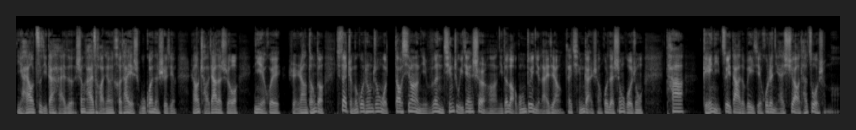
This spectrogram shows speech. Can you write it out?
你还要自己带孩子，生孩子好像和他也是无关的事情。然后吵架的时候，你也会忍让等等。就在整个过程中，我倒希望你问清楚一件事儿啊，你的老公对你来讲，在情感上或者在生活中，他给你最大的慰藉，或者你还需要他做什么？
